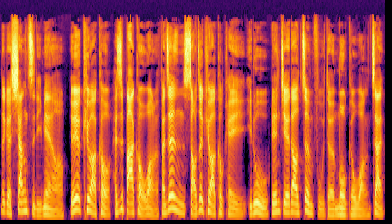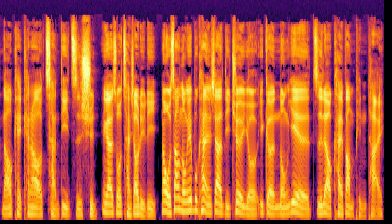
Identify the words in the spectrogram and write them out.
那个箱子里面哦，有一个 QR code 还是 barcode 我忘了，反正扫这个 QR code 可以一路连接到政府的某个网站，然后可以看到产地资讯，应该说产销履历。那我上农业部看一下，的确有一个农业资料开放平台，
